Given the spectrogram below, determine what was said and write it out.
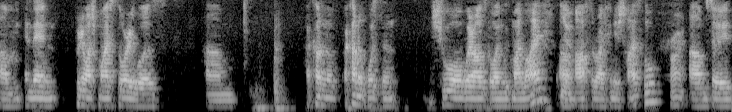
Um, and then pretty much my story was, um, I kind of, I kind of wasn't sure where I was going with my life um, yeah. after I finished high school. Right. Um, so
